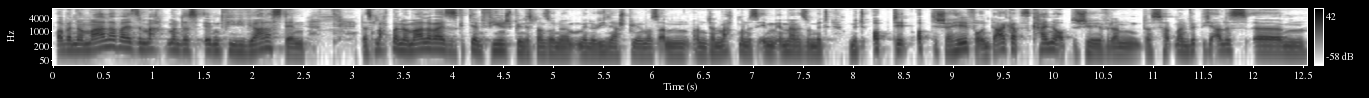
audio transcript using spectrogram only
aber normalerweise macht man das irgendwie, wie war das denn? Das macht man normalerweise, es gibt ja in vielen Spielen, dass man so eine Melodie nachspielen muss und dann macht man das eben immer so mit, mit opti optischer Hilfe und da gab es keine optische Hilfe. Dann, das hat man wirklich alles ähm,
